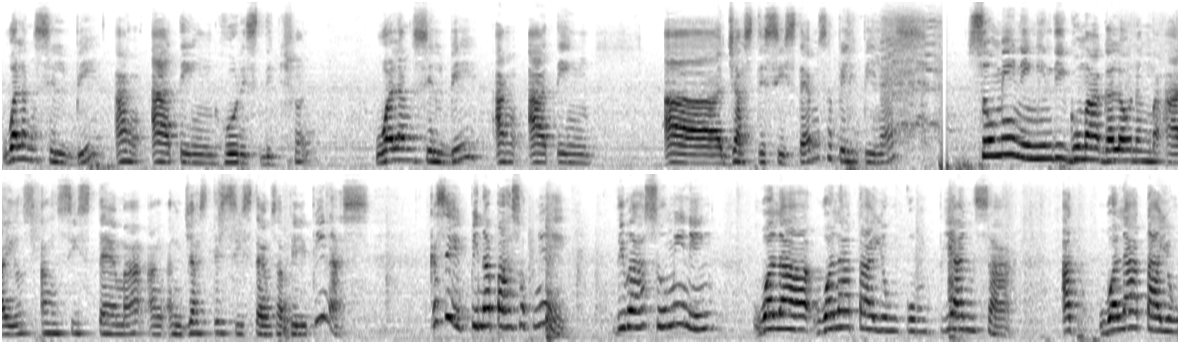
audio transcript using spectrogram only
walang silbi ang ating jurisdiction, walang silbi ang ating ah, justice system sa Pilipinas. So meaning hindi gumagalaw ng maayos ang sistema, ang ang justice system sa Pilipinas. Kasi pinapasok niya eh. 'Di ba? So meaning wala wala tayong kumpiyansa at wala tayong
